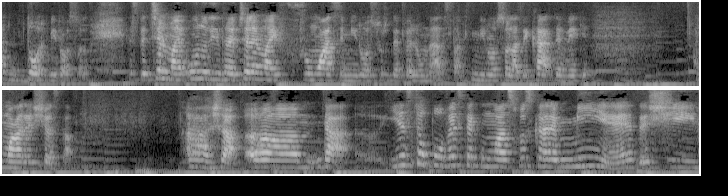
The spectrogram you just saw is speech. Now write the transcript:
ador mirosul Este cel mai, unul dintre cele mai frumoase mirosuri de pe lumea asta, mirosul ăla de carte veche. Cum are și asta. Așa, uh, da, este o poveste, cum am spus, care mie, deși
